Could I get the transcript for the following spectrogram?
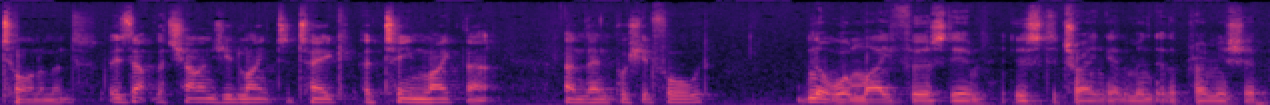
tournament? Is that the challenge you'd like to take a team like that and then push it forward? No, well, my first aim is to try and get them into the Premiership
